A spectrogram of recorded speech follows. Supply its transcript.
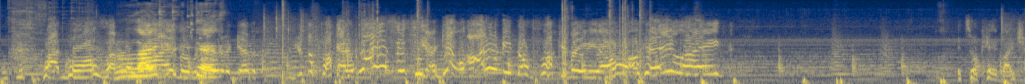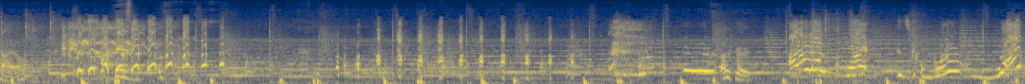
let's get some cotton balls. I don't know Like why, but we're this. gonna get get the fuck out of Why is this here? Get I don't need no fucking radio, okay? Like It's okay, my child. okay. I don't know what is what are, what?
